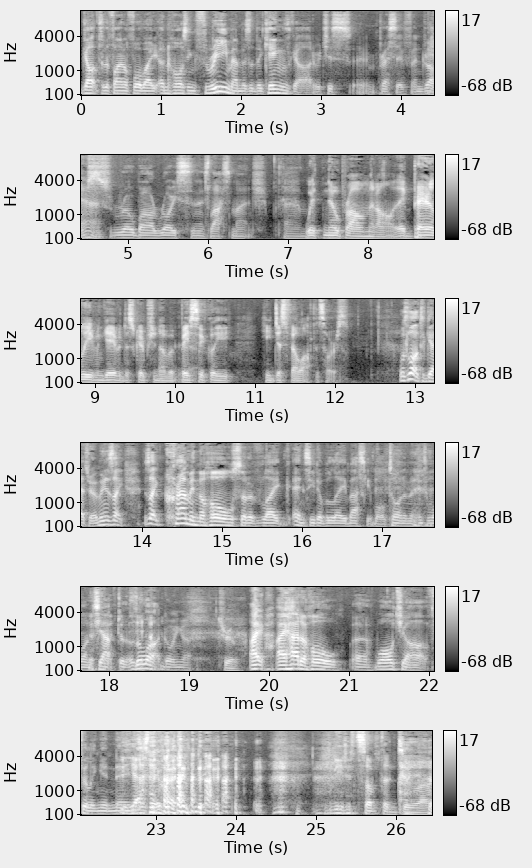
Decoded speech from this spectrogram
got to the final four by unhorsing three members of the King's Guard, which is uh, impressive, and drops Robar Royce in his last match. Um, with no problem at all. They barely even gave a description of it. Basically, he just fell off his horse. Was a lot to get through. I mean, it's like it's like cramming the whole sort of like NCAA basketball tournament into one chapter. There was a lot going on. True. I, I had a whole uh, wall chart filling in names Yeah. as they went. Needed something to, uh,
